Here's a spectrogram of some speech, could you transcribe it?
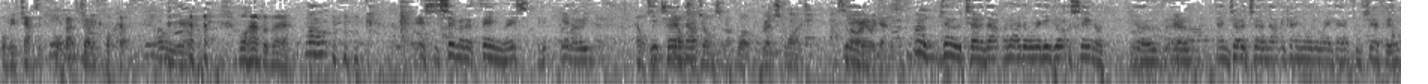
when we've chatted before about Joe Cocker. Oh yeah. what happened there? well, it's a similar thing. It's, you know, he, Elton, He Elton up- Johnson, well, Reg Dwight scenario Yeah. again, is it? Well, Joe turned up and I'd already got a singer, you know, um, and Joe turned up, he came all the way down from Sheffield.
